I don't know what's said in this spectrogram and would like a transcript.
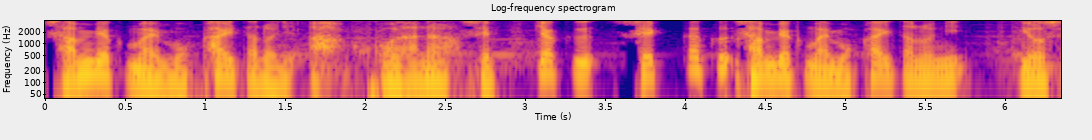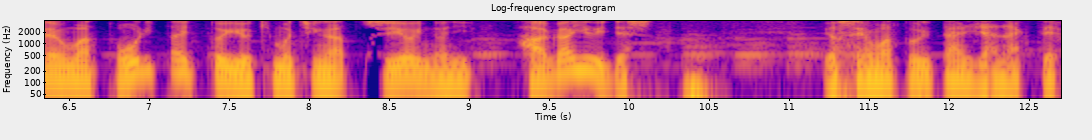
300枚も書いたのに、あ、ここだな。せっかく、せっかく300枚も書いたのに、予選は通りたいという気持ちが強いのに、歯がゆいです。予選は取りたいじゃなくて、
